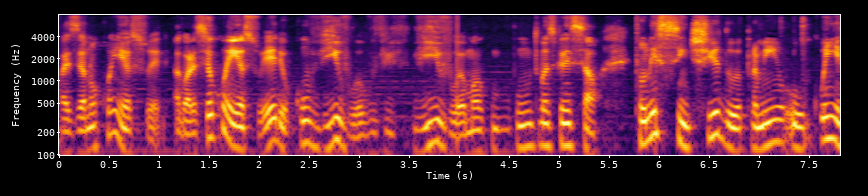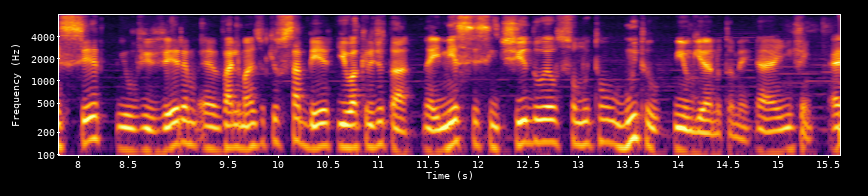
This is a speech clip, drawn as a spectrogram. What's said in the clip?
mas eu não conheço ele. Agora, se eu conheço ele, eu convivo, eu vivo, é uma, muito mais experiencial. Então, nesse sentido, para mim, o conhecer e o viver é, é, vale mais do que o saber e o acreditar. Né? E nesse sentido, eu sou muito, muito junguiano também. É, enfim, é,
